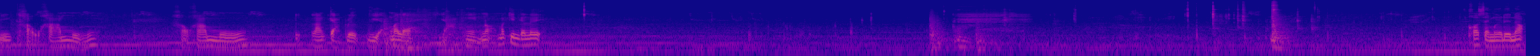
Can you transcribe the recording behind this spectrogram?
มีเข้าขาหมู เข้าขาหมูหลังจากเลิกเวียกมาเลย อยากแห้งเนาะมากินกันเลยขอใส่มือเลยเนาะ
